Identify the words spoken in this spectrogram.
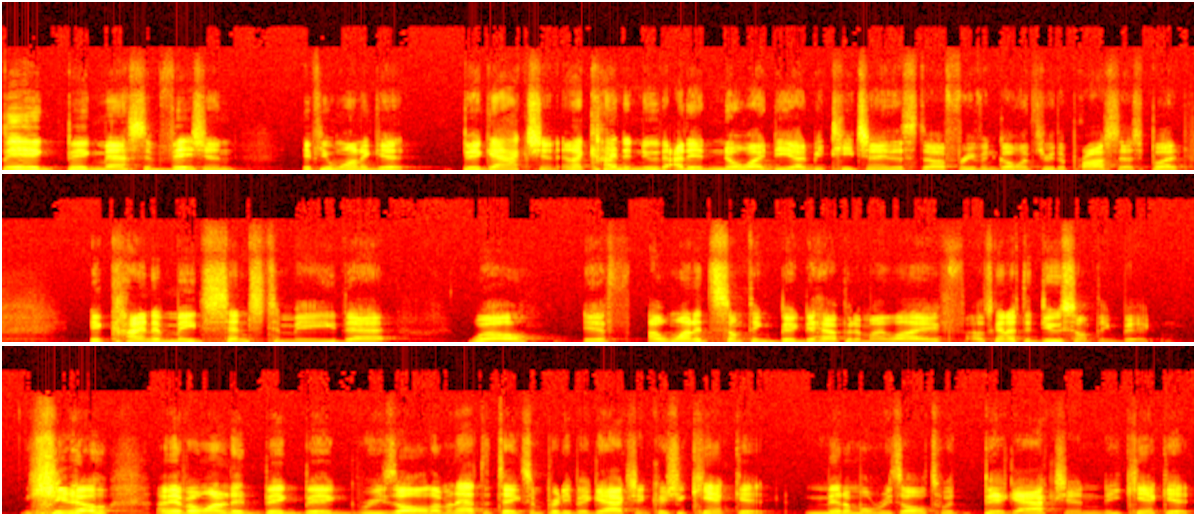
big, big, massive vision if you want to get big action. And I kind of knew that I had no idea I'd be teaching any of this stuff or even going through the process, but it kind of made sense to me that, well, if I wanted something big to happen in my life, I was going to have to do something big. You know, I mean, if I wanted a big, big result, I'm going to have to take some pretty big action because you can't get minimal results with big action. You can't get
